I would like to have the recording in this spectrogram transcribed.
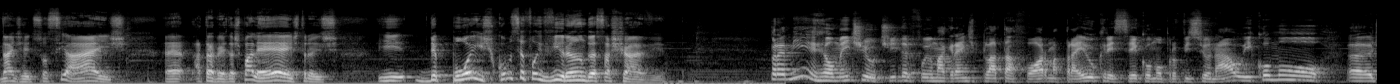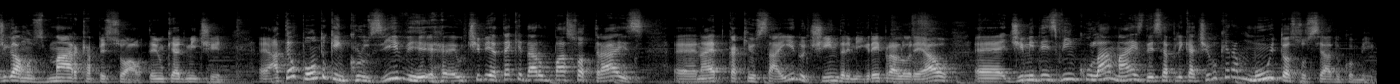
nas redes sociais, é, através das palestras. E depois, como você foi virando essa chave? Para mim, realmente o Tinder foi uma grande plataforma para eu crescer como profissional e como, digamos, marca pessoal, tenho que admitir. É, até o ponto que, inclusive, eu tive até que dar um passo atrás é, na época que eu saí do Tinder e migrei para a L'Oréal, é, de me desvincular mais desse aplicativo que era muito associado comigo.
